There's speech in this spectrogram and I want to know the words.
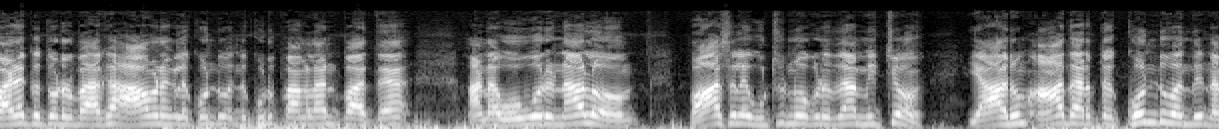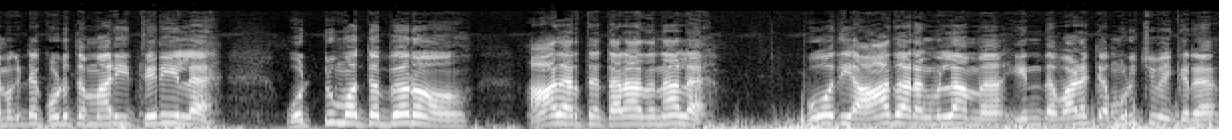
வழக்கு தொடர்பாக ஆவணங்களை கொண்டு வந்து கொடுப்பாங்களான்னு பார்த்தேன். ஆனால் ஒவ்வொரு நாளும் வாசலை உற்று நோக்கினது தான் மிச்சம். யாரும் ஆதாரத்தை கொண்டு வந்து நம்மக்கிட்ட கொடுத்த மாதிரி தெரியல. ஒட்டுமொத்த பேரும் ஆதாரத்தை தராதனால போதிய ஆதாரம் இல்லாமல் இந்த வழக்கை முடிச்சு வைக்கிறேன்.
